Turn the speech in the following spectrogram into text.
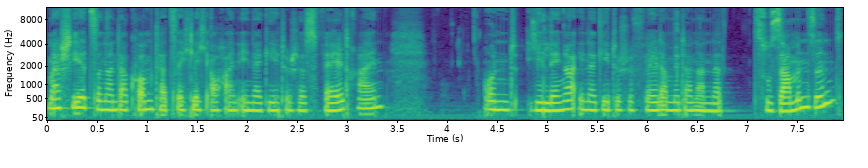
marschiert, sondern da kommt tatsächlich auch ein energetisches Feld rein. Und je länger energetische Felder miteinander zusammen sind,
